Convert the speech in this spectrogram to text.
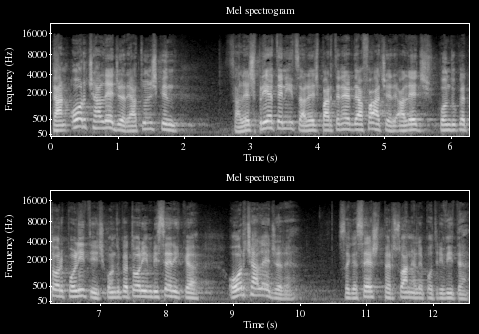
ca în orice alegere, atunci când să alegi prietenii, să alegi parteneri de afaceri, alegi conducători politici, conducători în biserică, orice alegere, să găsești persoanele potrivite,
